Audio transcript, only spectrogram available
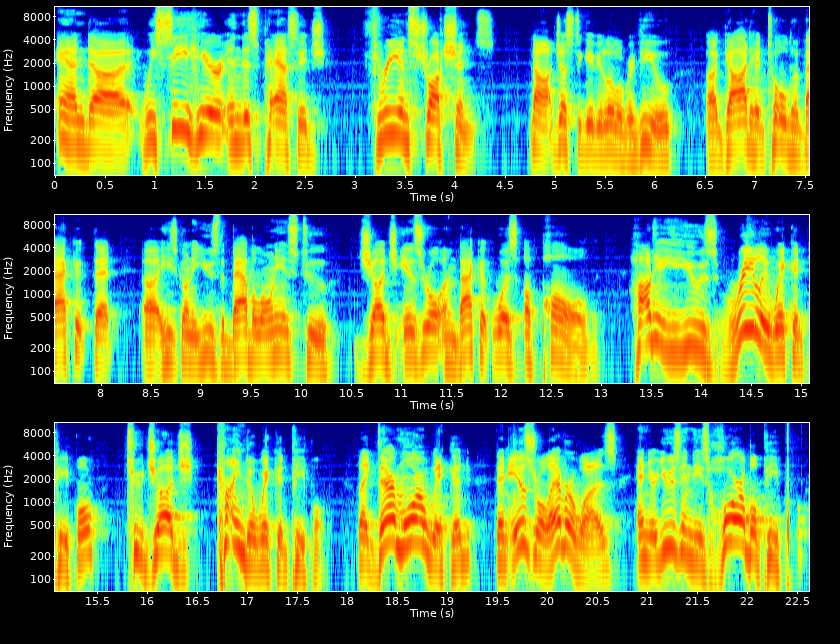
And uh, we see here in this passage three instructions. Now, just to give you a little review, uh, God had told Habakkuk that uh, he's going to use the Babylonians to judge Israel, and Habakkuk was appalled. How do you use really wicked people to judge kind of wicked people? Like they're more wicked than Israel ever was, and you're using these horrible people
